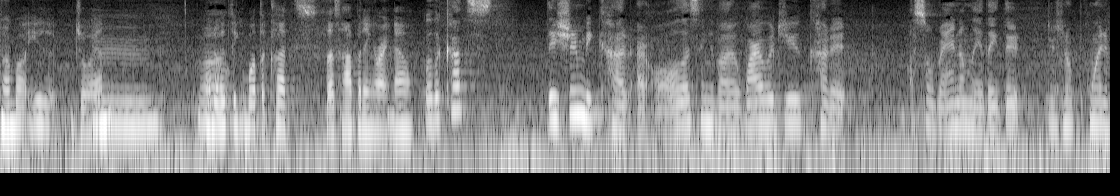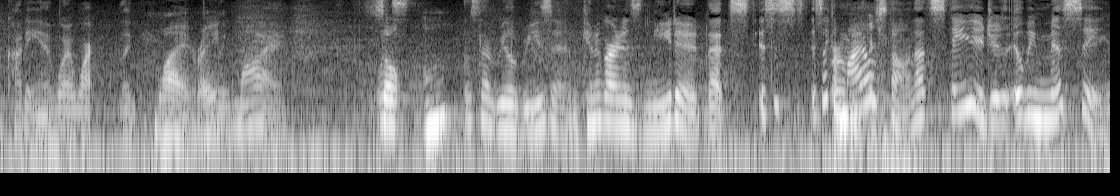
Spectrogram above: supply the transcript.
What about you, Joanne? what do we think about the cuts that's happening right now? Well, the cuts, they shouldn't be cut at all. Let's think about it. Why would you cut it so randomly? Like, there, there's no point of cutting it. Why, why, like, Why, right? like why? so, what's- mhm. What's that real reason? Kindergarten is needed. That's it's just, it's like a Early milestone. That stage, it, it'll be missing.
